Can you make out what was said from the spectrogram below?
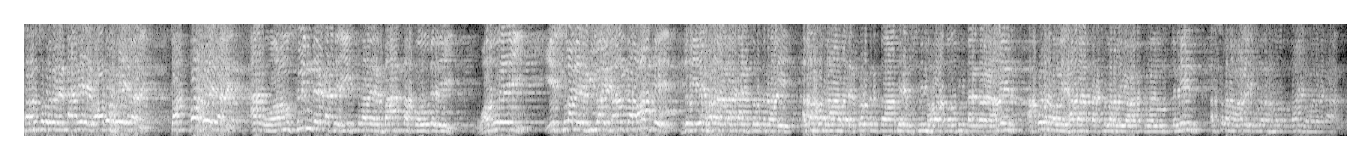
সংশোধনের কাজে রব হয়ে যাই, তৎপর হয়ে যাই। আর মুসলিমদের কাছে ইসলামের বার্তা পৌঁছে দিই। অদূরেই ইসলামের বিজয় বার্তা বাড়বে। যদি এভাবে আমরা কাজ করতে পারি, আল্লাহ আমাদের প্রকৃত অর্থে মুসলিম হওয়ার তৌফিক দান করেন। আপনারা বলে আসসালামু আলাইকুম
